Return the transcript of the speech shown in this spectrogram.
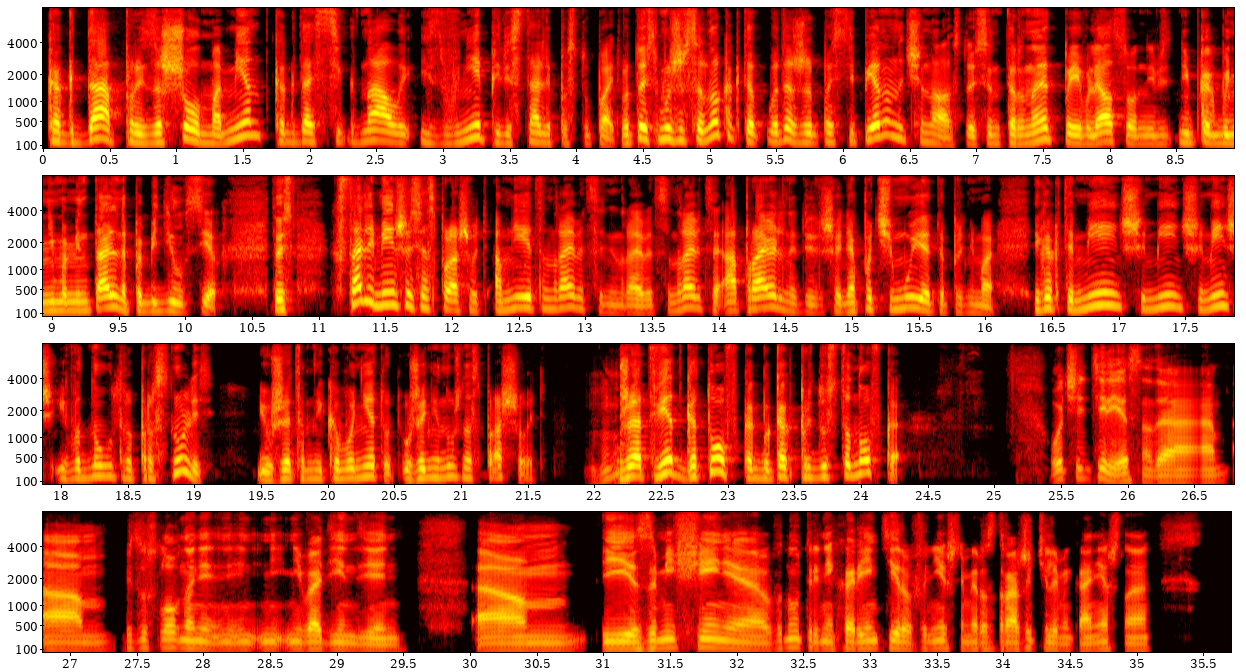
когда произошел момент, когда сигналы извне перестали поступать. Вот то есть мы же все равно как-то, вот это же постепенно начиналось, то есть интернет появлялся, он не, не, как бы не моментально победил всех. То есть стали меньше себя спрашивать, а мне это нравится, не нравится, нравится, а правильное ли решение, а почему я это принимаю? И как-то меньше, меньше, меньше, и в одно утро проснулись, и уже там никого нету, уже не нужно спрашивать. Угу. Уже ответ готов, как бы как предустановка. Очень интересно, да. Um, безусловно, не, не, не в один день. Um, и замещение внутренних ориентиров внешними раздражителями, конечно,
